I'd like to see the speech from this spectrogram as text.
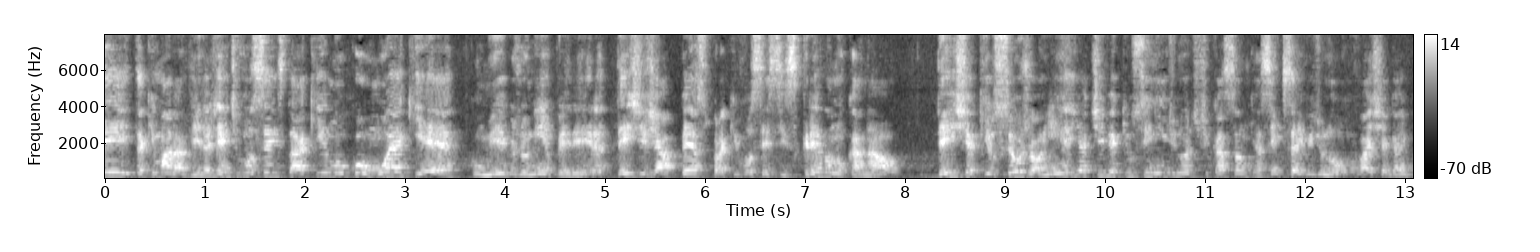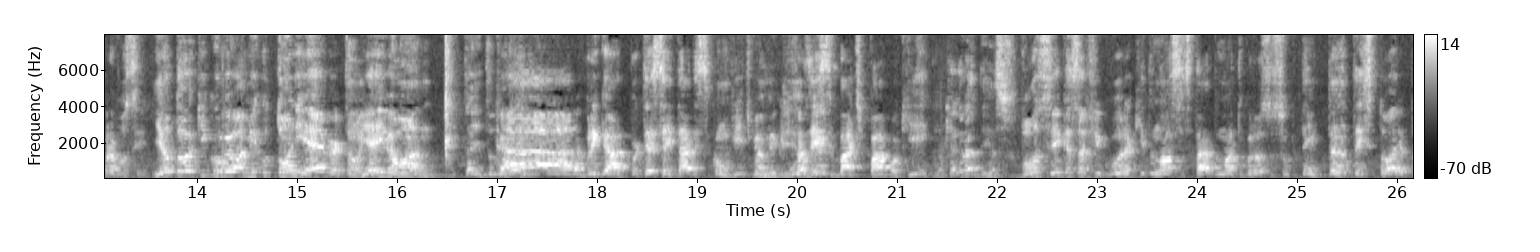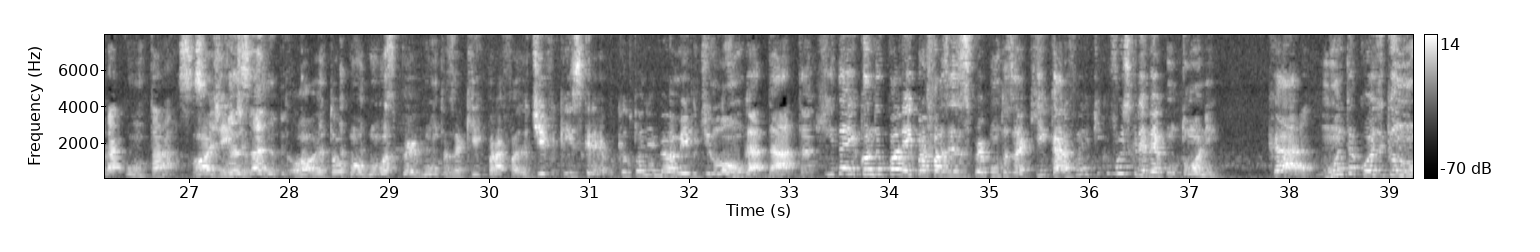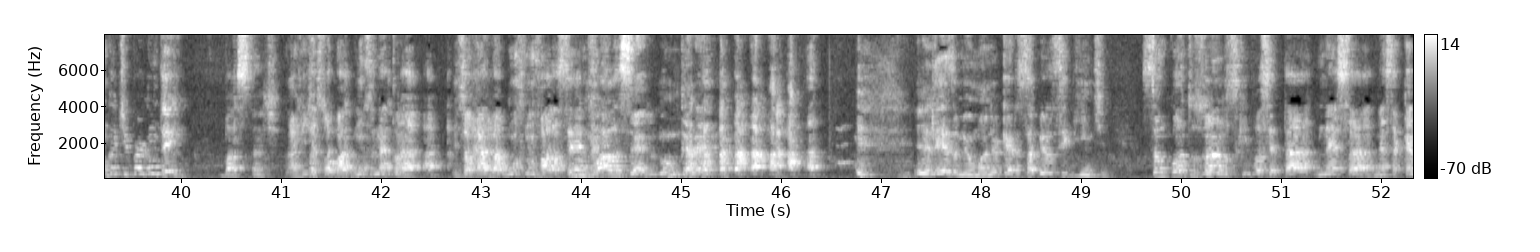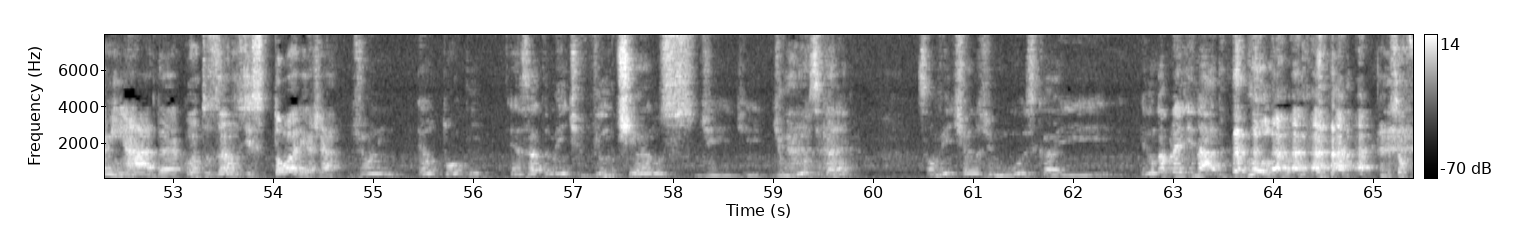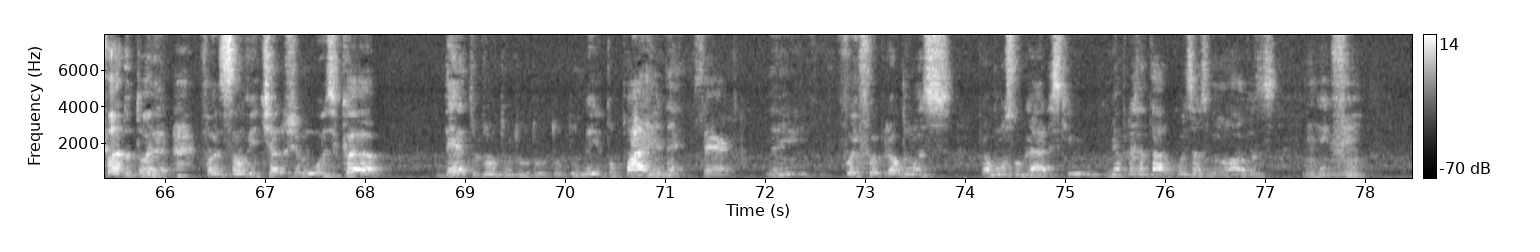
Eita, que maravilha. Gente, você está aqui no Como é que é comigo, Juninho Pereira. Desde já peço para que você se inscreva no canal, deixe aqui o seu joinha e ative aqui o sininho de notificação, que assim que sair vídeo novo vai chegar aí pra você. E eu tô aqui com meu amigo Tony Everton. E aí, meu mano? Tá aí, tudo Cara, bem? obrigado por ter aceitado esse convite, meu amigo, de eu fazer que... esse bate-papo aqui. Eu que agradeço. Você que é essa figura aqui do nosso estado, do Mato Grosso do Sul, que tem tanta história pra contar. Nossa, ó, gente, eu, ó, eu tô com algumas perguntas aqui pra fazer. Eu tive que escrever, porque o Tony é meu amigo de longa data. E daí, quando eu parei pra fazer essas perguntas aqui, cara, eu falei, o que, que eu vou escrever com o Tony? Cara, muita coisa que eu nunca te perguntei. Bastante. A gente é só bagunça, né, Tony? A gente só faz bagunça, não fala sério, não né? fala sério, nunca, né? Beleza, meu mano. Eu quero saber o seguinte. São quantos anos que você tá nessa, nessa caminhada? Quantos anos de história já? Júnior, eu tô com exatamente 20 anos de, de, de música, né? São 20 anos de música e e nunca aprendi nada. eu sou fã do Tony. São 20 anos de música dentro do, do, do, do, meio do baile, né? Certo. E fui, fui para algumas para alguns lugares que me apresentaram coisas novas, uhum. enfim.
